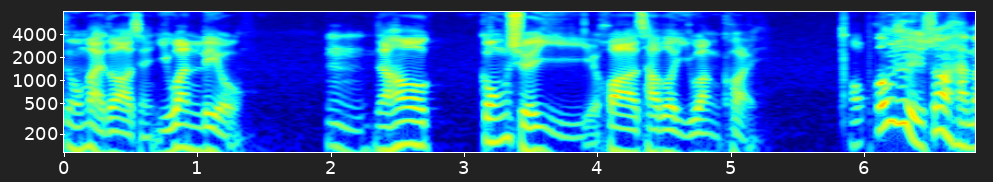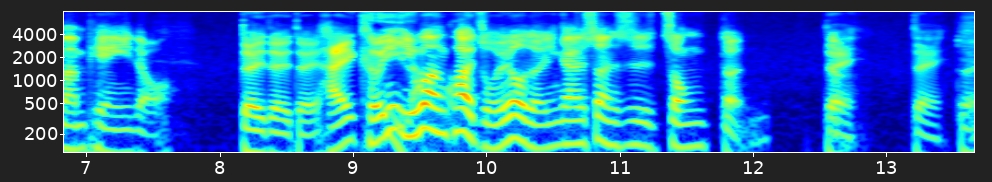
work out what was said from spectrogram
我买多少钱？一万六，嗯，然后工学椅也花了差不多一万块，哦，工学椅算还蛮便宜的哦，对对对，还可以，一万块左右的应该算是中等，对对。对。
